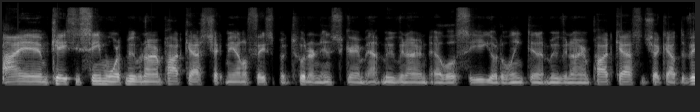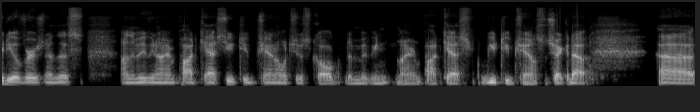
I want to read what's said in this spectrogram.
I am Casey Seymour with Moving Iron Podcast. Check me out on Facebook, Twitter, and Instagram at Moving Iron LLC. Go to LinkedIn at Moving Iron Podcast and check out the video version of this on the Moving Iron Podcast YouTube channel, which is called the Moving Iron Podcast YouTube channel. So check it out. Uh,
